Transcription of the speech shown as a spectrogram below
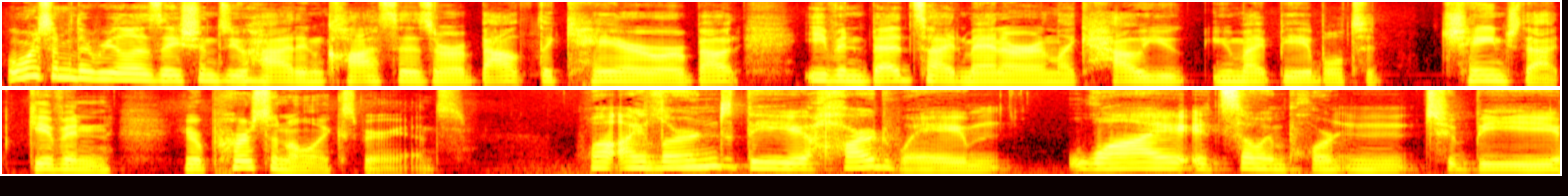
what were some of the realizations you had in classes or about the care or about even bedside manner and like how you you might be able to change that given your personal experience? Well, I learned the hard way why it's so important to be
